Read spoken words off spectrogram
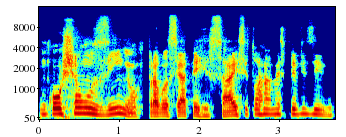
um colchãozinho para você aterrissar e se tornar mais previsível.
